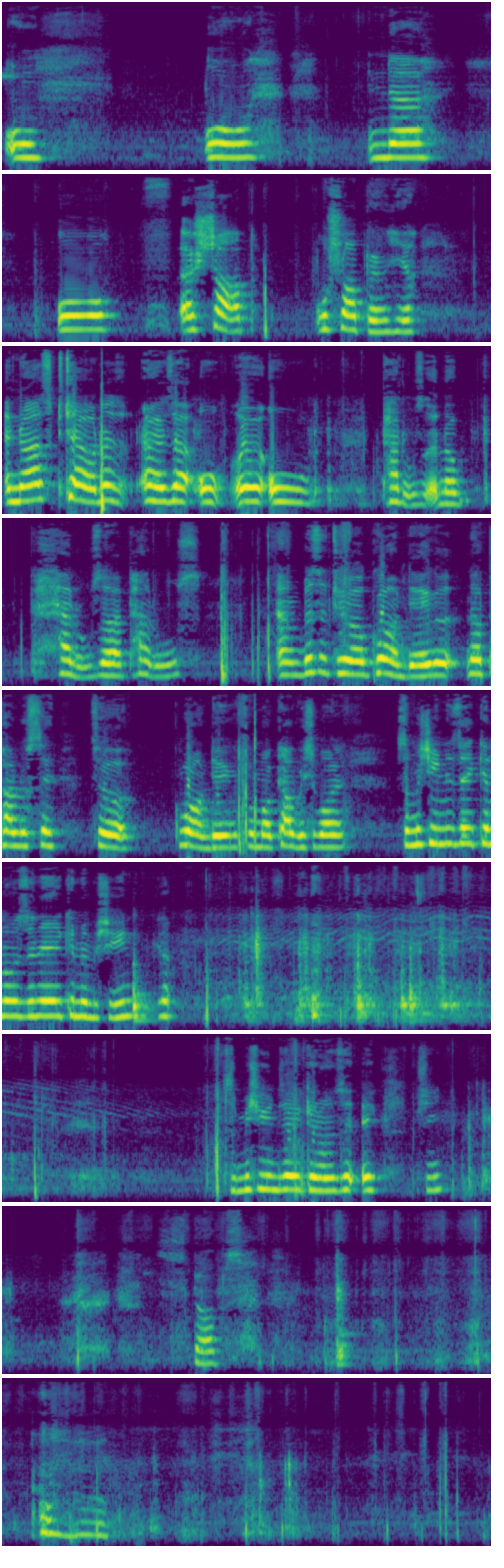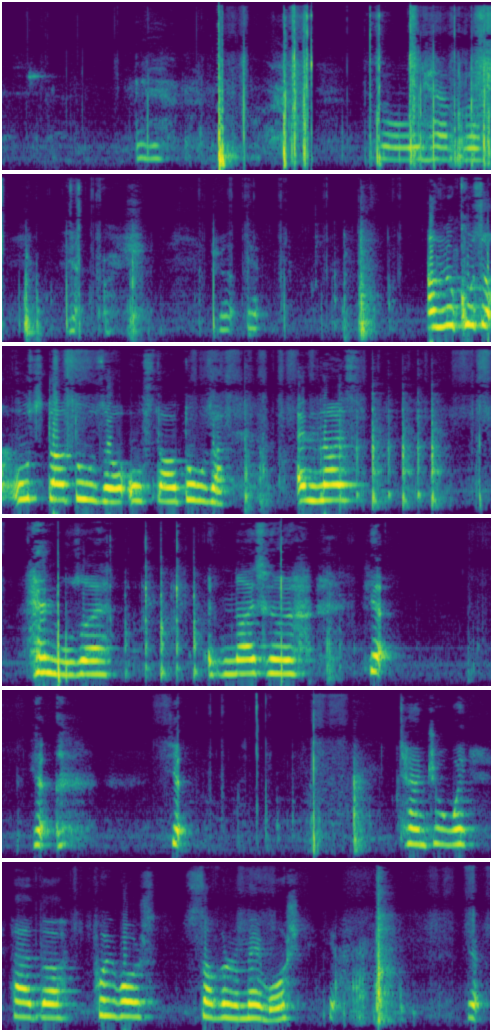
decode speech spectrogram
Or, or, the, or a shop, or shopper in here. And as you can tell, there's uh, old, uh, old paddles and uh, paddles, uh, paddles. And a grinding, no paddles to grinding for my cabbage one. So machine is a kilo is an a kilo machine. Yeah. The machine is a kilo is a machine. Stops. So we have a. And of course, Osterdoser, Osterdoser. and nice handles there. A nice, uh, yeah, yeah, yeah. Tangent we have the and main wash. Yeah, yeah.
